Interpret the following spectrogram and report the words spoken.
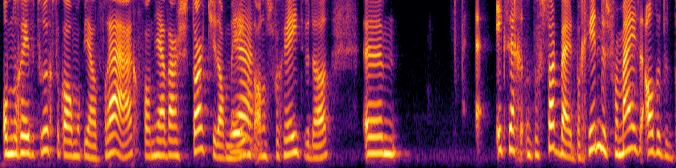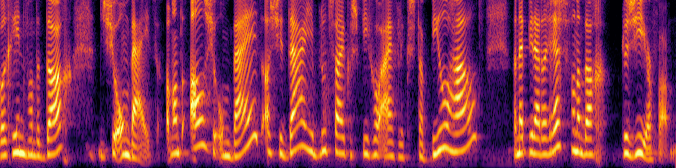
om nog even terug te komen op jouw vraag: van ja, waar start je dan mee? Want anders vergeten we dat. Um, ik zeg, start bij het begin. Dus voor mij is altijd het begin van de dag dus je ontbijt. Want als je ontbijt, als je daar je bloedsuikerspiegel eigenlijk stabiel houdt, dan heb je daar de rest van de dag plezier van.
